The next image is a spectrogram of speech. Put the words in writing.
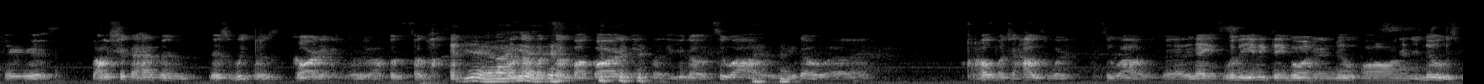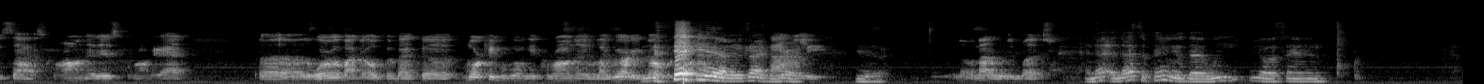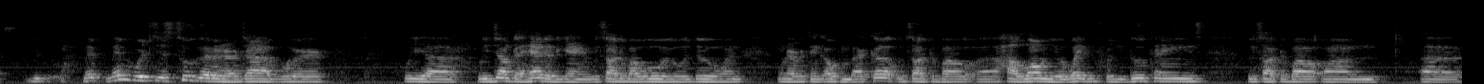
the only shit that happened this week was gardening. I'm supposed to talk about Yeah, like, I'm not yeah. supposed to talk about gardening, but you know, two hours, you know, uh, a whole bunch of housework in two hours, man. It ain't really anything going in the new on in the news besides Corona this, Corona that. Uh, the world about to open back up. More people gonna get Corona. Like we already know. yeah, exactly. Not right. really, Yeah. You know, not really much. And that and that's the thing is that we, you know, what I'm saying, we, maybe, maybe we're just too good at our jobs where we uh we jumped ahead of the game. We talked about what we would do when when everything opened back up. We talked about uh, how long you wait before you do things. We talked about um uh.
